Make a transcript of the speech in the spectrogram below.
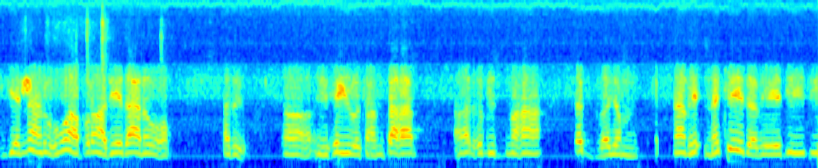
இங்க என்ன அனுபவம்? அப்புறம் அதே தான் அனுபவம். அது இசைவ சந்தா ஆதவித்மஹ தத்வயம் நச்சேத வே- ந சேதவேதீதி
